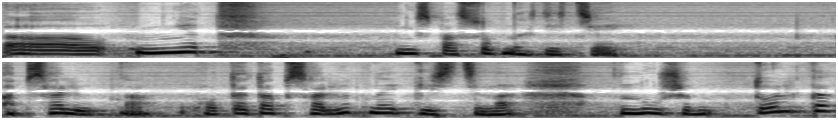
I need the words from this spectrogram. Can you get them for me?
Э, Нет неспособных детей. Абсолютно. Вот это абсолютная истина. Нужен только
